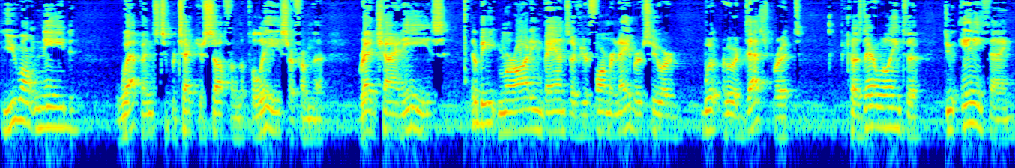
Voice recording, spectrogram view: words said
you won't need weapons to protect yourself from the police or from the red Chinese. It'll be marauding bands of your former neighbors who are who are desperate because they're willing to do anything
